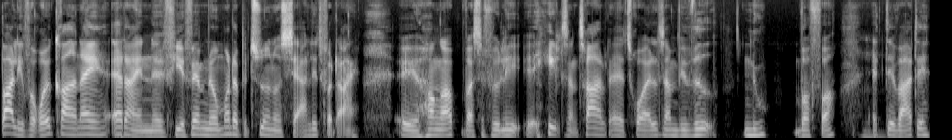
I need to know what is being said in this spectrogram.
bare lige for ryggraden af, er der en øh, 4-5 nummer, der betyder noget særligt for dig? Øh, Hung Up var selvfølgelig helt centralt, og jeg tror alle sammen, vi ved nu, hvorfor, mm. at det var det.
